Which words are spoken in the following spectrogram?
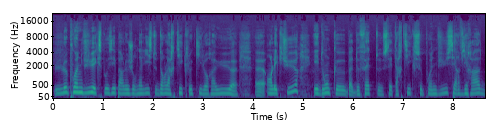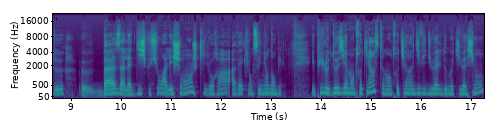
le point de vue exposé par le journaliste dans l'article qu'il aura eu euh, euh, en lecture. Et donc, euh, bah, de fait, cet article, ce point de vue servira de base à la discussion, à l'échange qu'il aura avec l'enseignant d'anglais. Et puis le deuxième entretien, c'est un entretien individuel de motivation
